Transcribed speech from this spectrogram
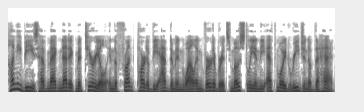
Honey bees have magnetic material in the front part of the abdomen while invertebrates mostly in the ethmoid region of the head.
